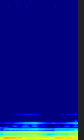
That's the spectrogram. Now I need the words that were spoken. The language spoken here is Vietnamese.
Thank you.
